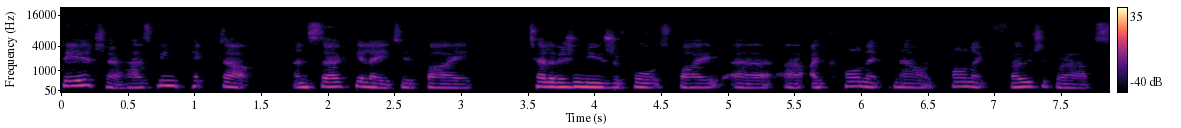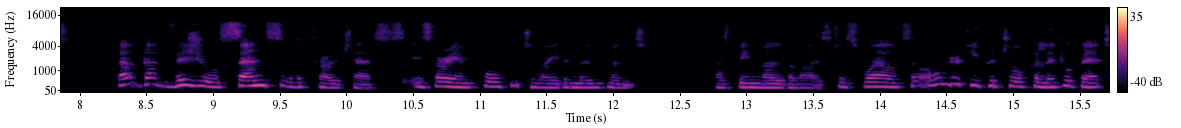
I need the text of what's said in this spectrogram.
theatre has been picked up and circulated by television news reports, by uh, uh, iconic, now iconic photographs that, that visual sense of the protests is very important to the way the movement has been mobilized as well. So I wonder if you could talk a little bit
